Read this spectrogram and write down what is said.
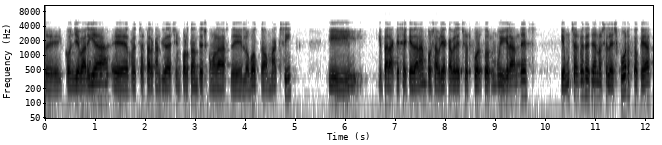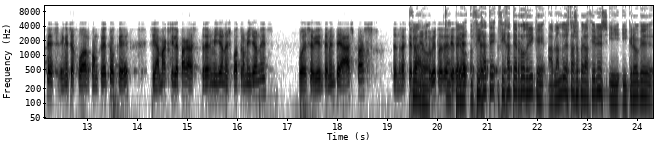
eh, conllevaría eh, rechazar cantidades importantes como las de Lobotka o Maxi y, y para que se quedaran pues habría que haber hecho esfuerzos muy grandes que muchas veces ya no es el esfuerzo que haces en ese jugador concreto que si a Maxi le pagas 3 millones, 4 millones, pues evidentemente a Aspas tendrás que también subirlo. pero eh, fíjate, fíjate, Rodri, que hablando de estas operaciones, y, creo que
